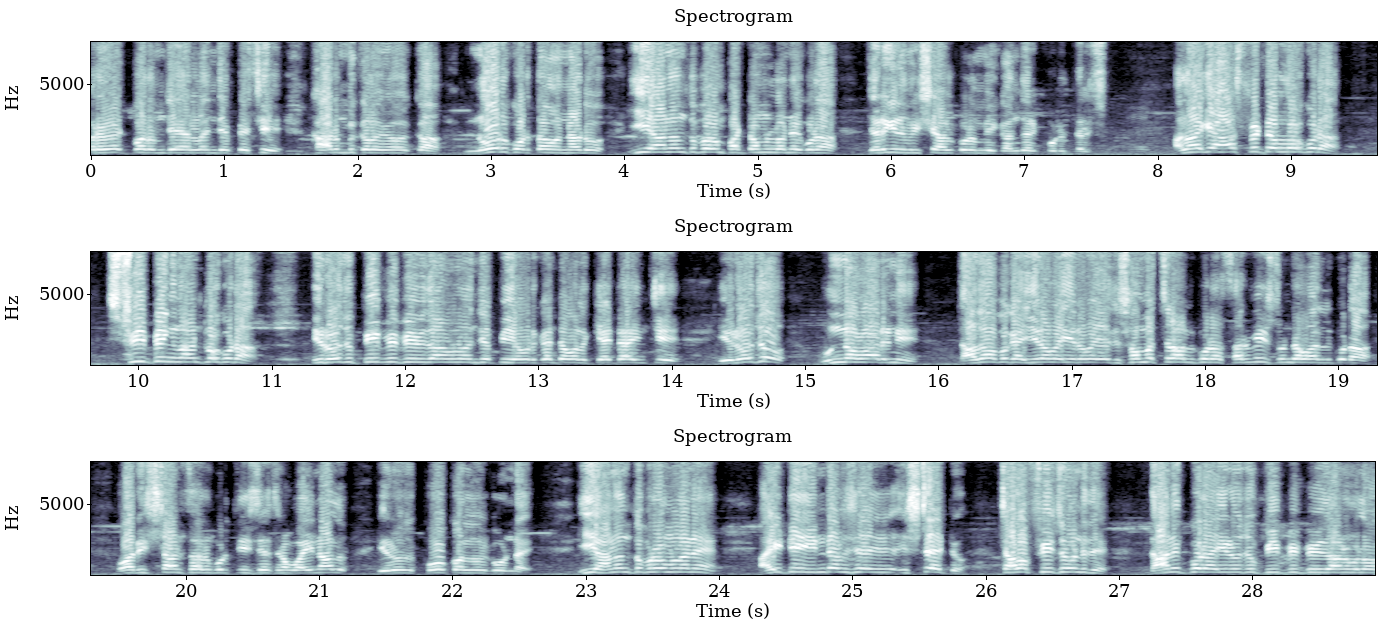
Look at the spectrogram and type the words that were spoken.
ప్రైవేట్ పరం చేయాలని చెప్పేసి కార్మికుల యొక్క నోరు కొడతా ఉన్నాడు. ఈ అనంతపురం పట్టణంలోనే కూడా జరిగిన విషయాలు కూడా మీకు అందరికీ కూడా తెలుసు. అలాగే హాస్పిటల్లో కూడా స్వీపింగ్ దాంట్లో కూడా ఈరోజు పీపీపీ విధానంలో అని చెప్పి ఎవరికంటే వాళ్ళు కేటాయించి ఈరోజు ఉన్నవారిని ఉన్న వారిని దాదాపుగా ఇరవై ఇరవై ఐదు సంవత్సరాలు కూడా సర్వీస్ ఉండే వాళ్ళు కూడా వారి ఇష్టానుసారం కూడా తీసేసిన వైనాలు ఈరోజు కోకొల్లలకు ఉన్నాయి. ఈ అనంతపురంలోనే ఐటీ ఇండస్ట్రియల్ ఎస్టేట్ చాలా ఫ్యూచర్ ఉండేది. దానికి కూడా ఈ రోజు పీపీపీ విధానంలో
